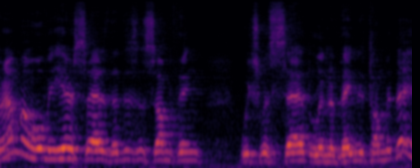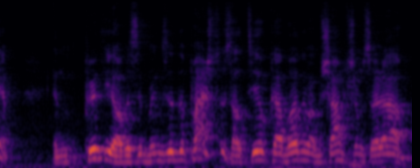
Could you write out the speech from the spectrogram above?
Rambam over here says that this is something which was said Talmideim. And Pirkei it brings in the pashtus al tiu kavodim am sarav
